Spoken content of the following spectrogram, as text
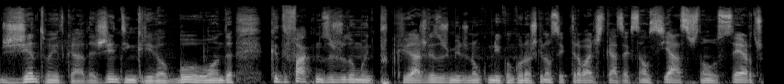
Gente bem educada, gente incrível, boa onda, que de facto nos ajudam muito, porque às vezes os miúdos não comunicam connosco. Eu não sei que trabalhos de casa é que são, se há, se estão certos,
